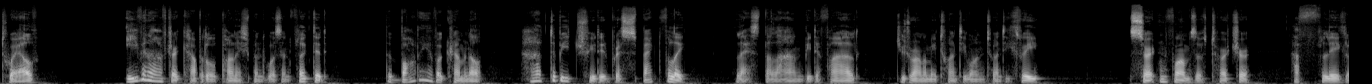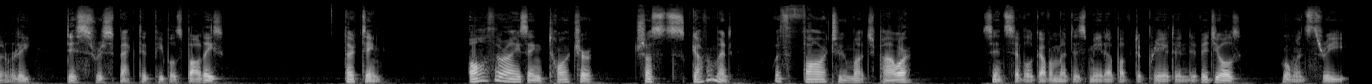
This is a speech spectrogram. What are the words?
12. Even after capital punishment was inflicted, the body of a criminal had to be treated respectfully, lest the land be defiled. Deuteronomy 21:23. Certain forms of torture have flagrantly disrespected people's bodies. 13. Authorizing torture trusts government with far too much power. Since civil government is made up of depraved individuals, Romans 3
